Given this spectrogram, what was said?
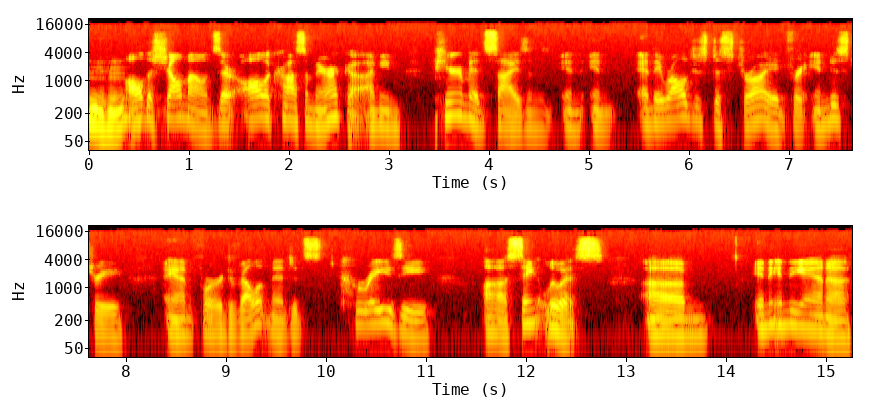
Mhm. all the shell mounds they're all across america i mean pyramid size and and and, and they were all just destroyed for industry and for development it's crazy uh, st louis um, in indiana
